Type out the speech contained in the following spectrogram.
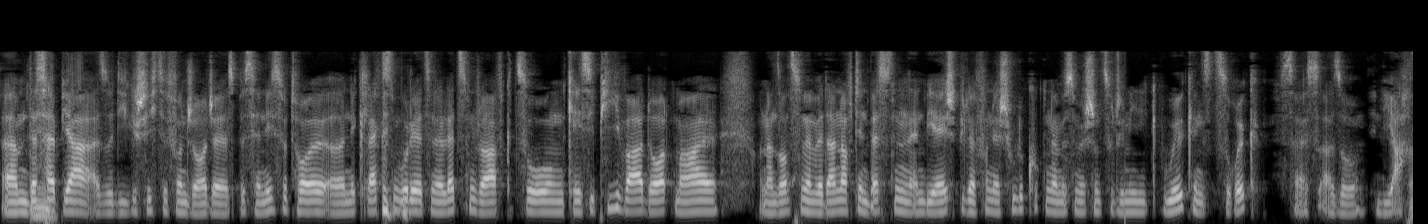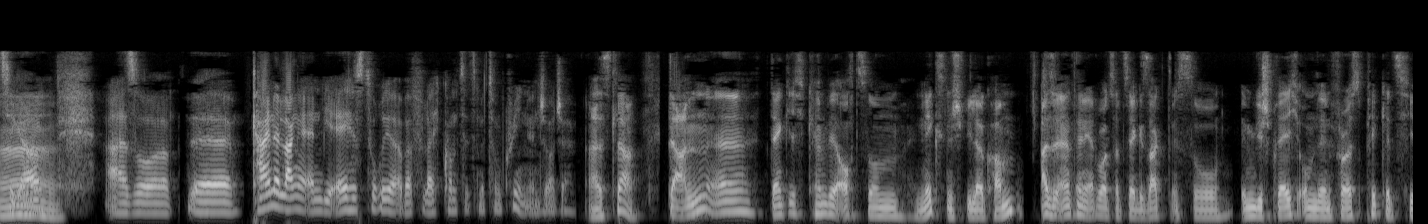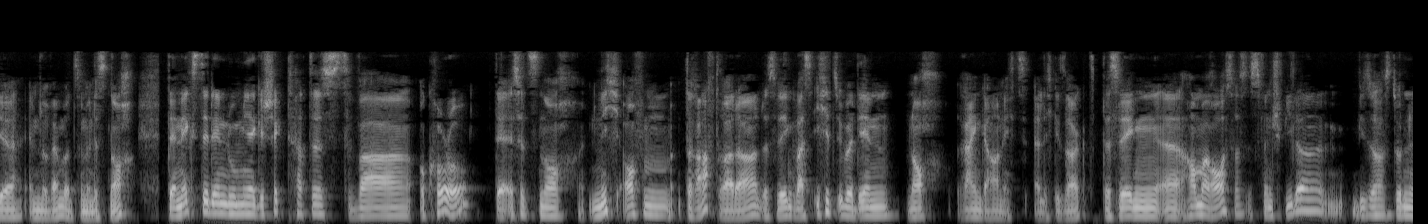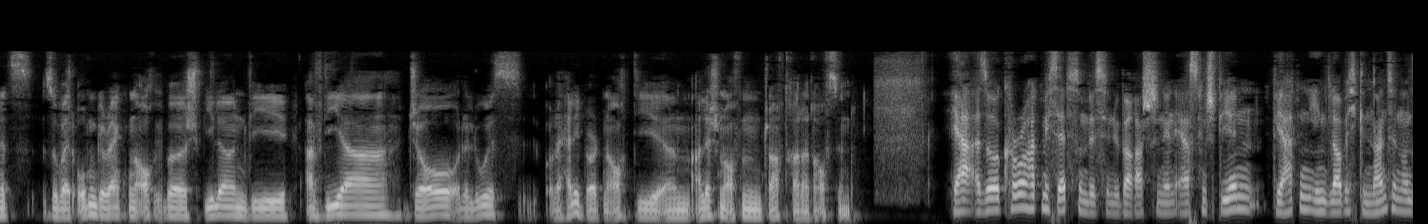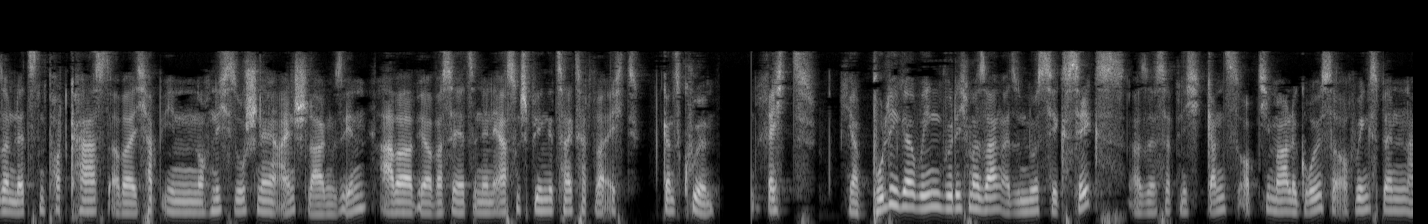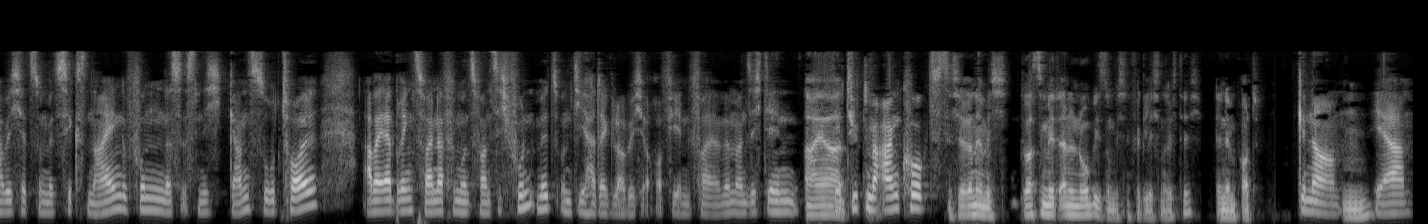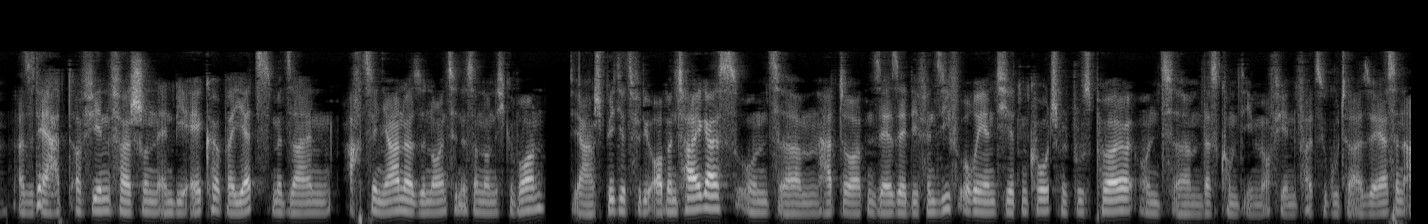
Ähm, mhm. Deshalb ja, also die Geschichte Geschichte von Georgia ist bisher nicht so toll. Äh, Nick Claxton wurde jetzt in der letzten Draft gezogen, KCP war dort mal und ansonsten, wenn wir dann auf den besten NBA-Spieler von der Schule gucken, dann müssen wir schon zu Dominique Wilkins zurück. Das heißt also in die 80er. Ah. Also äh, keine lange NBA-Historie, aber vielleicht kommt es jetzt mit Tom Green in Georgia. Alles klar. Dann äh, denke ich, können wir auch zum nächsten Spieler kommen. Also Anthony Edwards hat es ja gesagt, ist so im Gespräch um den First Pick jetzt hier im November zumindest noch. Der nächste, den du mir geschickt hattest, war Okoro. Der ist jetzt noch nicht auf dem Draftradar, deswegen weiß ich jetzt über den noch rein gar nichts, ehrlich gesagt. Deswegen äh, hau mal raus, was ist für ein Spieler? Wieso hast du denn jetzt so weit oben gerankt und auch über Spielern wie Avdia, Joe oder Lewis oder Halliburton auch, die ähm, alle schon auf dem Draftradar drauf sind? Ja, also Koro hat mich selbst so ein bisschen überrascht in den ersten Spielen. Wir hatten ihn, glaube ich, genannt in unserem letzten Podcast, aber ich habe ihn noch nicht so schnell einschlagen sehen. Aber ja, was er jetzt in den ersten Spielen gezeigt hat, war echt ganz cool. Recht ja, bulliger Wing, würde ich mal sagen, also nur 6'6, also es hat nicht ganz optimale Größe, auch Wingspan habe ich jetzt so mit 6'9 gefunden, das ist nicht ganz so toll, aber er bringt 225 Pfund mit und die hat er, glaube ich, auch auf jeden Fall. Wenn man sich den, ah, ja. den Typen mal anguckt. Ich erinnere mich, du hast ihn mit Ananobi so ein bisschen verglichen, richtig? In dem Pod. Genau, mhm. ja. Also der hat auf jeden Fall schon NBA-Körper jetzt mit seinen 18 Jahren, also 19 ist er noch nicht geworden ja, spielt jetzt für die Auburn Tigers und ähm, hat dort einen sehr, sehr defensiv orientierten Coach mit Bruce Pearl und ähm, das kommt ihm auf jeden Fall zugute. Also er ist in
